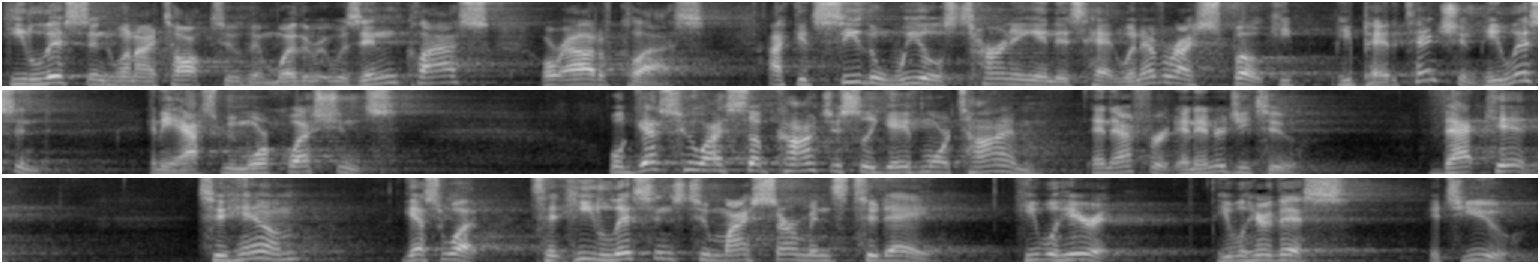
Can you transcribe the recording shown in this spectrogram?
he listened when I talked to him, whether it was in class or out of class. I could see the wheels turning in his head. Whenever I spoke, he, he paid attention, he listened, and he asked me more questions. Well, guess who I subconsciously gave more time and effort and energy to? That kid. To him, guess what? He listens to my sermons today. He will hear it. He will hear this. It's you.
